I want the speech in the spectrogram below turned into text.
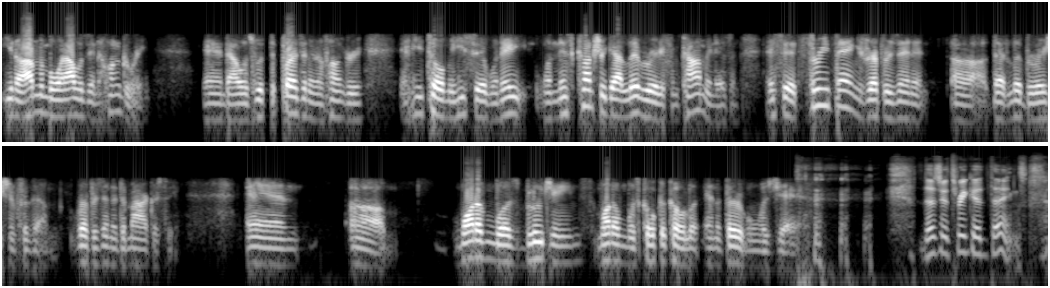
you know, I remember when I was in Hungary and I was with the president of Hungary, and he told me he said when they when this country got liberated from communism, they said three things represented uh, that liberation for them, represented democracy, and um, one of them was blue jeans, one of them was Coca Cola, and the third one was jazz. Those are three good things.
